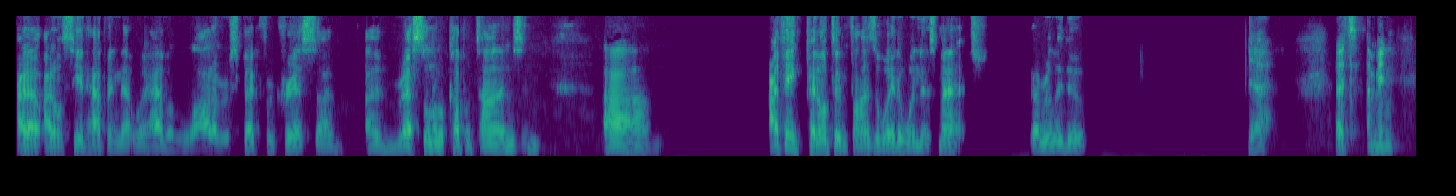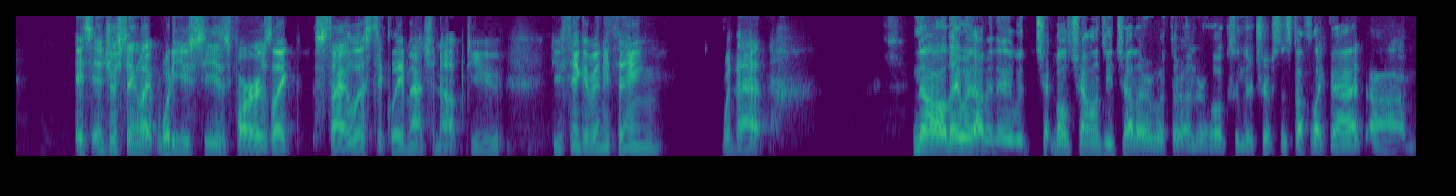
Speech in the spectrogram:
I don't I don't see it happening that way. I have a lot of respect for Chris. I've I've wrestled him a couple times, and um, I think Pendleton finds a way to win this match. I really do. Yeah, that's. I mean, it's interesting. Like, what do you see as far as like stylistically matching up? Do you do you think of anything with that? No, they would. I mean, they would ch- both challenge each other with their underhooks and their trips and stuff like that. Um,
